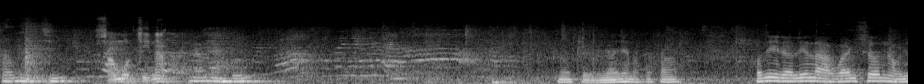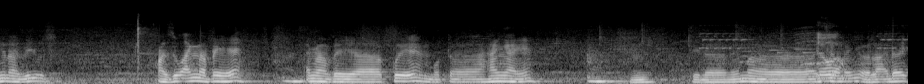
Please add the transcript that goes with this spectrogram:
Sáu chín 619 à năm một bốn nó thử nháy cho nó có sao? Có gì là liên lạc với anh Sơn hoặc như là ví dụ ví dụ anh mà về ấy anh mà về ờ, quê ấy, một ờ, hai ngày ấy. Ừ. thì là nếu mà anh Đâu Sơn anh ở lại đây.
